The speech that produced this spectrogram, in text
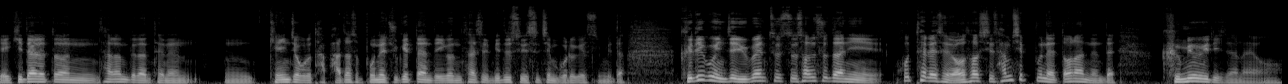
음. 기다렸던 사람들한테는 음, 개인적으로 다 받아서 보내주겠다는데 이건 사실 믿을 수 있을지 모르겠습니다. 그리고 이제 유벤투스 선수단이 호텔에서 6시 30분에 떠났는데 금요일이잖아요.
